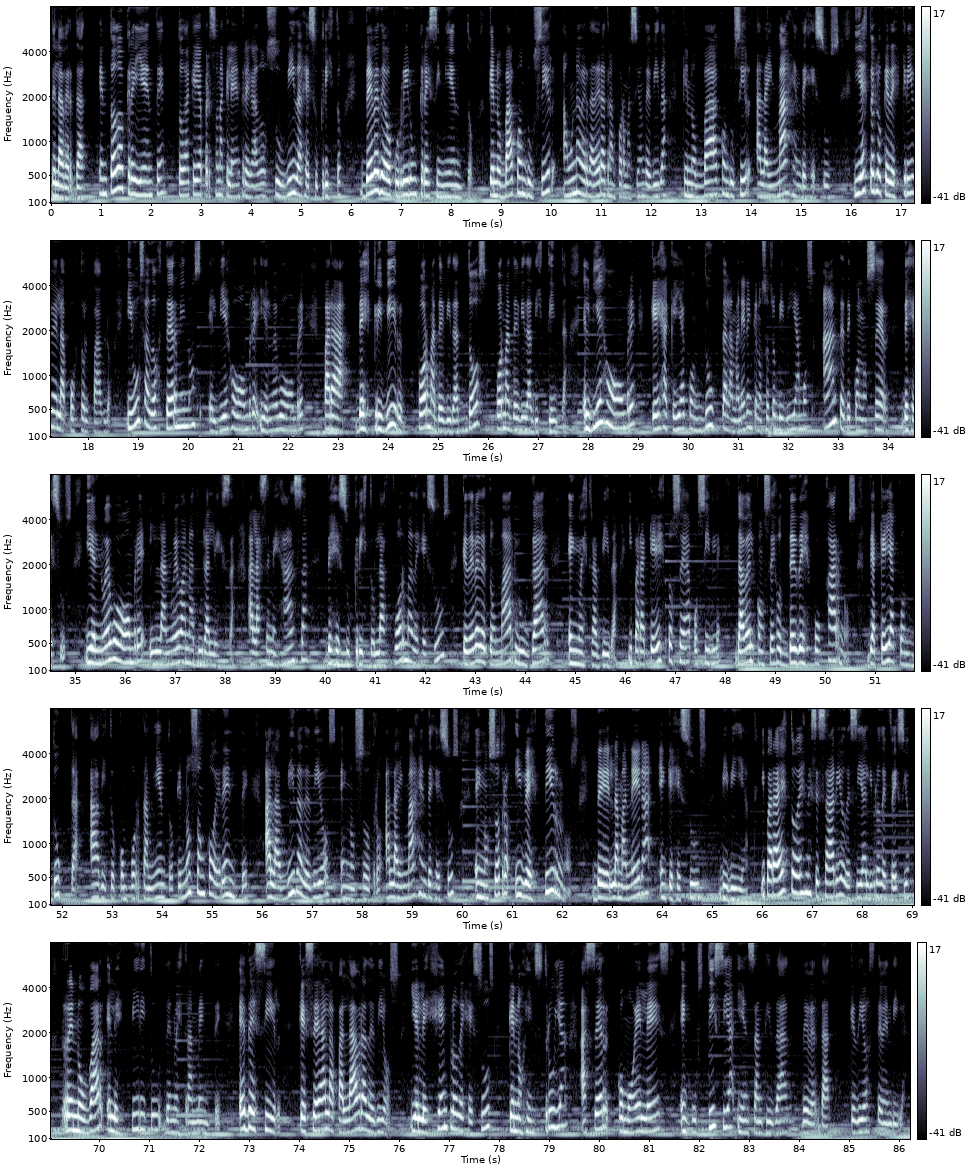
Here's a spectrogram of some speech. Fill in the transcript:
de la verdad. En todo creyente, toda aquella persona que le ha entregado su vida a Jesucristo, debe de ocurrir un crecimiento que nos va a conducir a una verdadera transformación de vida, que nos va a conducir a la imagen de Jesús. Y esto es lo que describe el apóstol Pablo. Y usa dos términos, el viejo hombre y el nuevo hombre, para describir formas de vida, dos formas de vida distintas. El viejo hombre, que es aquella conducta, la manera en que nosotros vivíamos antes de conocer de Jesús. Y el nuevo hombre, la nueva naturaleza, a la semejanza de Jesucristo, la forma de Jesús que debe de tomar lugar en nuestra vida. Y para que esto sea posible, daba el consejo de despojarnos de aquella conducta, hábito, comportamiento que no son coherentes a la vida de Dios en nosotros, a la imagen de Jesús en nosotros y vestirnos de la manera en que Jesús vivía. Y para esto es necesario, decía el libro de Efesios, renovar el espíritu de nuestra mente. Es decir, que sea la palabra de Dios y el ejemplo de Jesús que nos instruya a ser como Él es en justicia y en santidad de verdad. Que Dios te bendiga.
